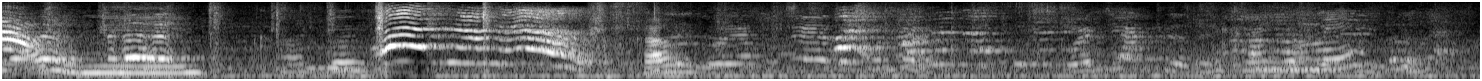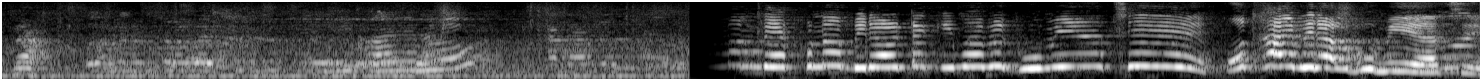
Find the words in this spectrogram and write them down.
খাও তুমি। খাও দেখো না বিড়ালটা কীভাবে ঘুমিয়ে আছে? কোথায় বিড়াল ঘুমিয়ে আছে?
